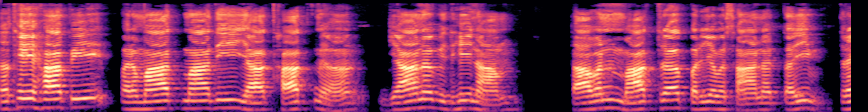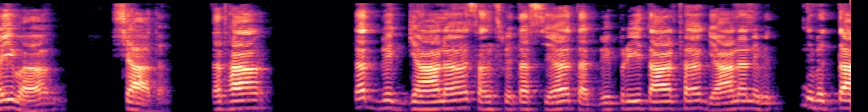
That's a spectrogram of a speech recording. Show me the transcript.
तथेहापि परमात्मादि याथात्म्य ज्ञान विधीना तावन्मात्र पर्यवसान त्रैव सैत् तथा तद्विज्ञान संस्कृत तद्विपरीतार्थ ज्ञान निमित्ता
